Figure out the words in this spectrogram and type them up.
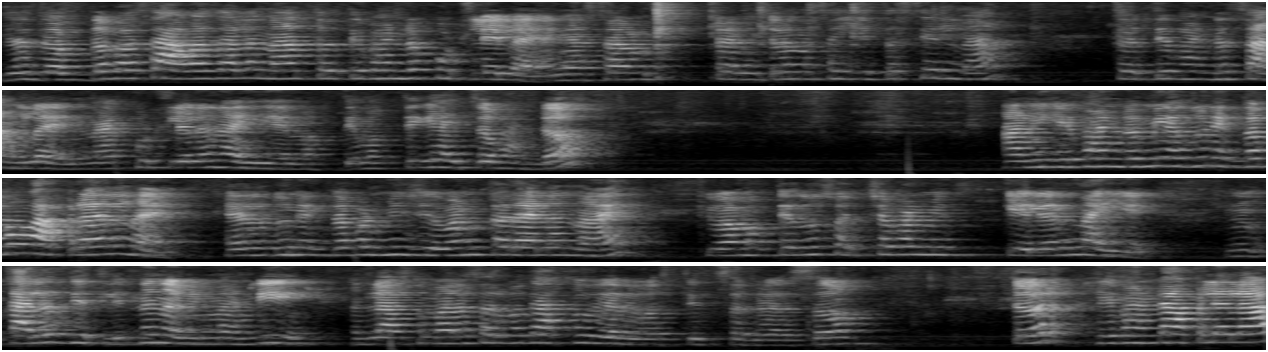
जर दबदब असा आवाज आला ना तर ते भांड फुटलेलं आहे. आणि असा टणटण असं येत असेल ना तर ते भांड चांगलं आहे. नाही फुटलेलं नाहीये. मग ते मग ते घ्यायचं भांड. आणि हे भांड मी अजून एकदा पण वापरायला नाही. हे अजून एकदा पण मी जेवण करायला नाही. किंवा मग ते अजून स्वच्छ पण मी केलेलं नाहीये. कालच घेतलीत ना नवीन भांडी. म्हटलं आज तुम्हाला सर्व दाखवूया व्यवस्थित सगळं असं. तर हे भांड आपल्याला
